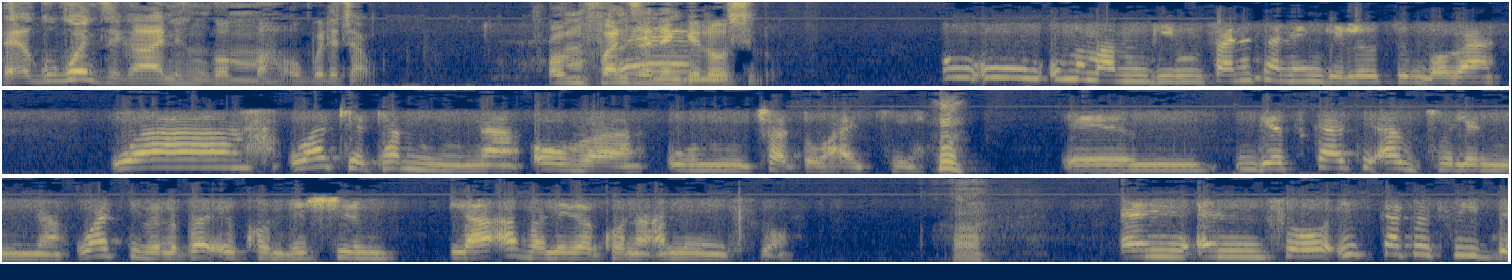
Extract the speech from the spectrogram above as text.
eh, kukwenzekani ngoma okubeletha omfanisa nengelosi lo umama ngimfanisa nengelosi ngoba wa wakhetha mina over umtshado wakhe um ngesikhathi azithole mina wadevelopa a condition la avaleka khona amehlo and and so isikhathi eside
